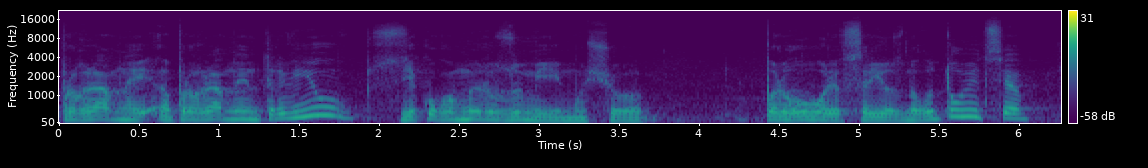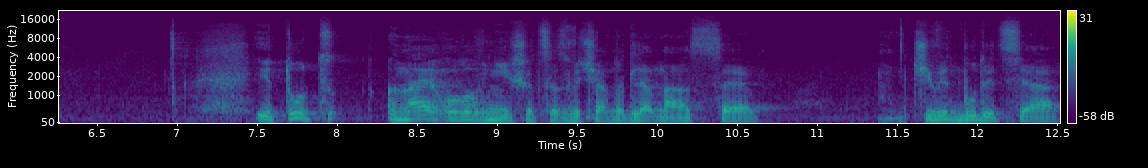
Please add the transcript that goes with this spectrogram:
програмний, програмне інтерв'ю, з якого ми розуміємо, що переговорів серйозно готуються. І тут найголовніше, це, звичайно, для нас це чи відбудеться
